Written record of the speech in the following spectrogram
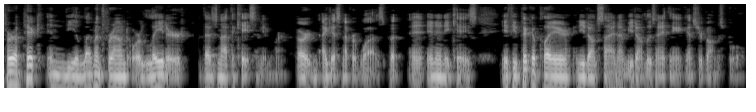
For a pick in the 11th round or later, that's not the case anymore. Or I guess never was. But in, in any case, if you pick a player and you don't sign him, you don't lose anything against your bonus pool.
